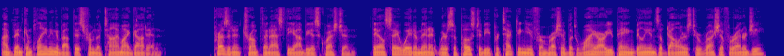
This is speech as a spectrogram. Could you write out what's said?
I've been complaining about this from the time I got in. President Trump then asked the obvious question, They'll say wait a minute we're supposed to be protecting you from Russia but why are you paying billions of dollars to Russia for energy?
